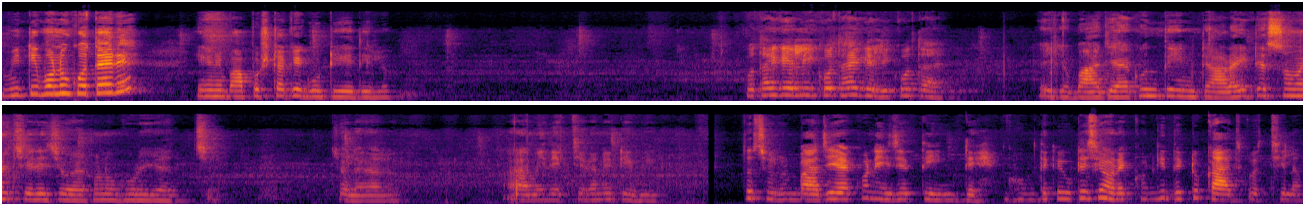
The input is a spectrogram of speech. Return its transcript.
মিটি বনু কোথায় রে? এখানে বাপসটাকে গুটিয়ে দিল। কোথায় গেলি? কোথায় গেলি? কোথায়? এই যে বাজে এখন তিনটে, আড়াইটার সময় ছেড়েছে, ও এখনও ঘুরে যাচ্ছে। চলে গেল। আর আমি দেখছি এখানে টিভি। তো চলুন, বাজে এখন এই যে তিনটে। ঘুম থেকে উঠেছি অনেকক্ষণ কিন্তু একটু কাজ করছিলাম।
